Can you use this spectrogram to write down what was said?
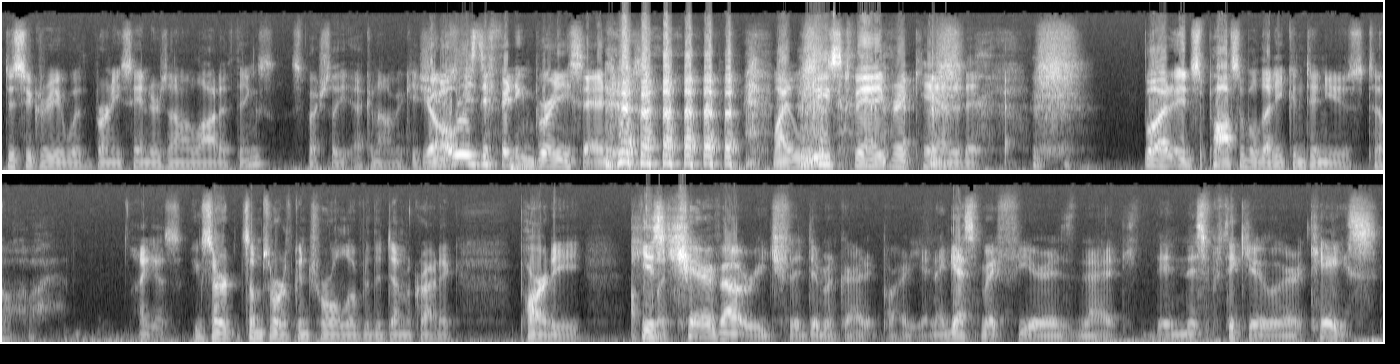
disagree with Bernie Sanders on a lot of things, especially economic issues. You're always defending Bernie Sanders. my least favorite candidate. But it's possible that he continues to, I guess, exert some sort of control over the Democratic Party. He's chair of outreach for the Democratic Party, and I guess my fear is that in this particular case,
